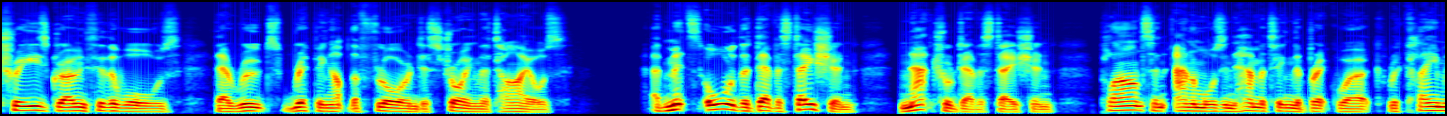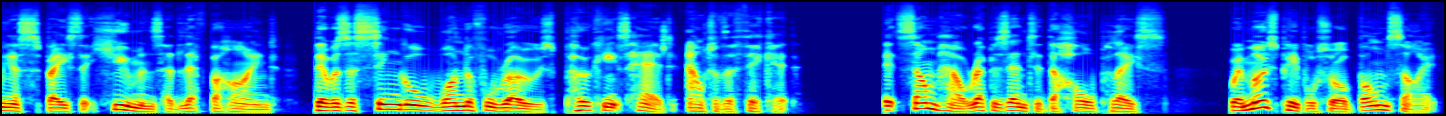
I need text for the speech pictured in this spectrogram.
trees growing through the walls, their roots ripping up the floor and destroying the tiles. Amidst all the devastation, natural devastation, plants and animals inhabiting the brickwork, reclaiming a space that humans had left behind, there was a single wonderful rose poking its head out of the thicket. It somehow represented the whole place. Where most people saw a bomb site,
